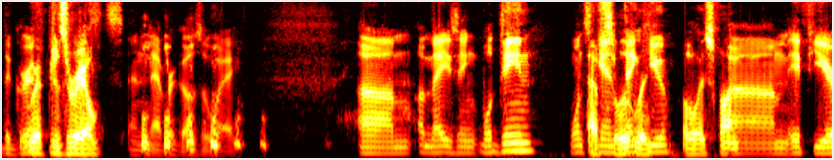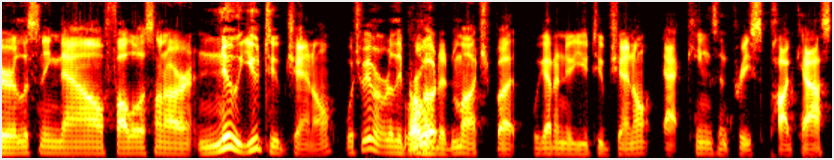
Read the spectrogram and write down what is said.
the grift, Grift is real. and never goes away. um, amazing. Well, Dean, once again, Absolutely. thank you. Always fun. Um, if you're listening now, follow us on our new YouTube channel, which we haven't really Love promoted much, but we got a new YouTube channel at Kings and Priests Podcast.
